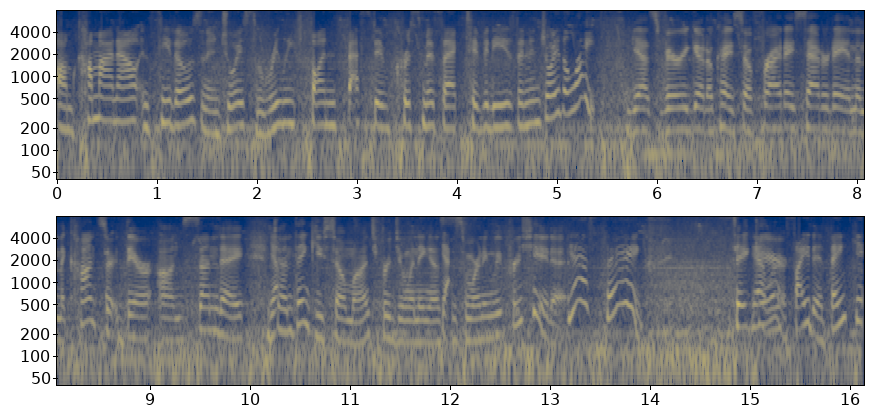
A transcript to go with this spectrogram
um, come on out and see those and enjoy some really fun festive Christmas activities and enjoy the lights. Yes, very good. Okay, so Friday, Saturday, and then the concert there on Sunday. Yep. Jen, thank you so much for joining us yes. this morning. We appreciate it. Yes, thanks. Take yeah, care. We're excited. Thank you.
